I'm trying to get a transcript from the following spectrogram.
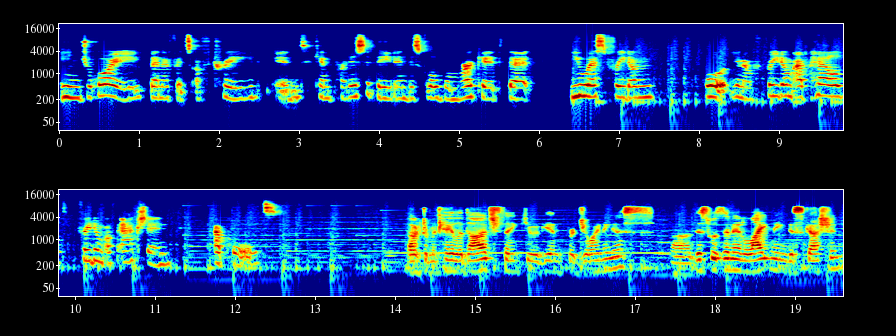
enjoy benefits of trade and can participate in this global market that US freedom or you know freedom upheld freedom of action upholds Dr. Michaela Dodge, thank you again for joining us. Uh, this was an enlightening discussion.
